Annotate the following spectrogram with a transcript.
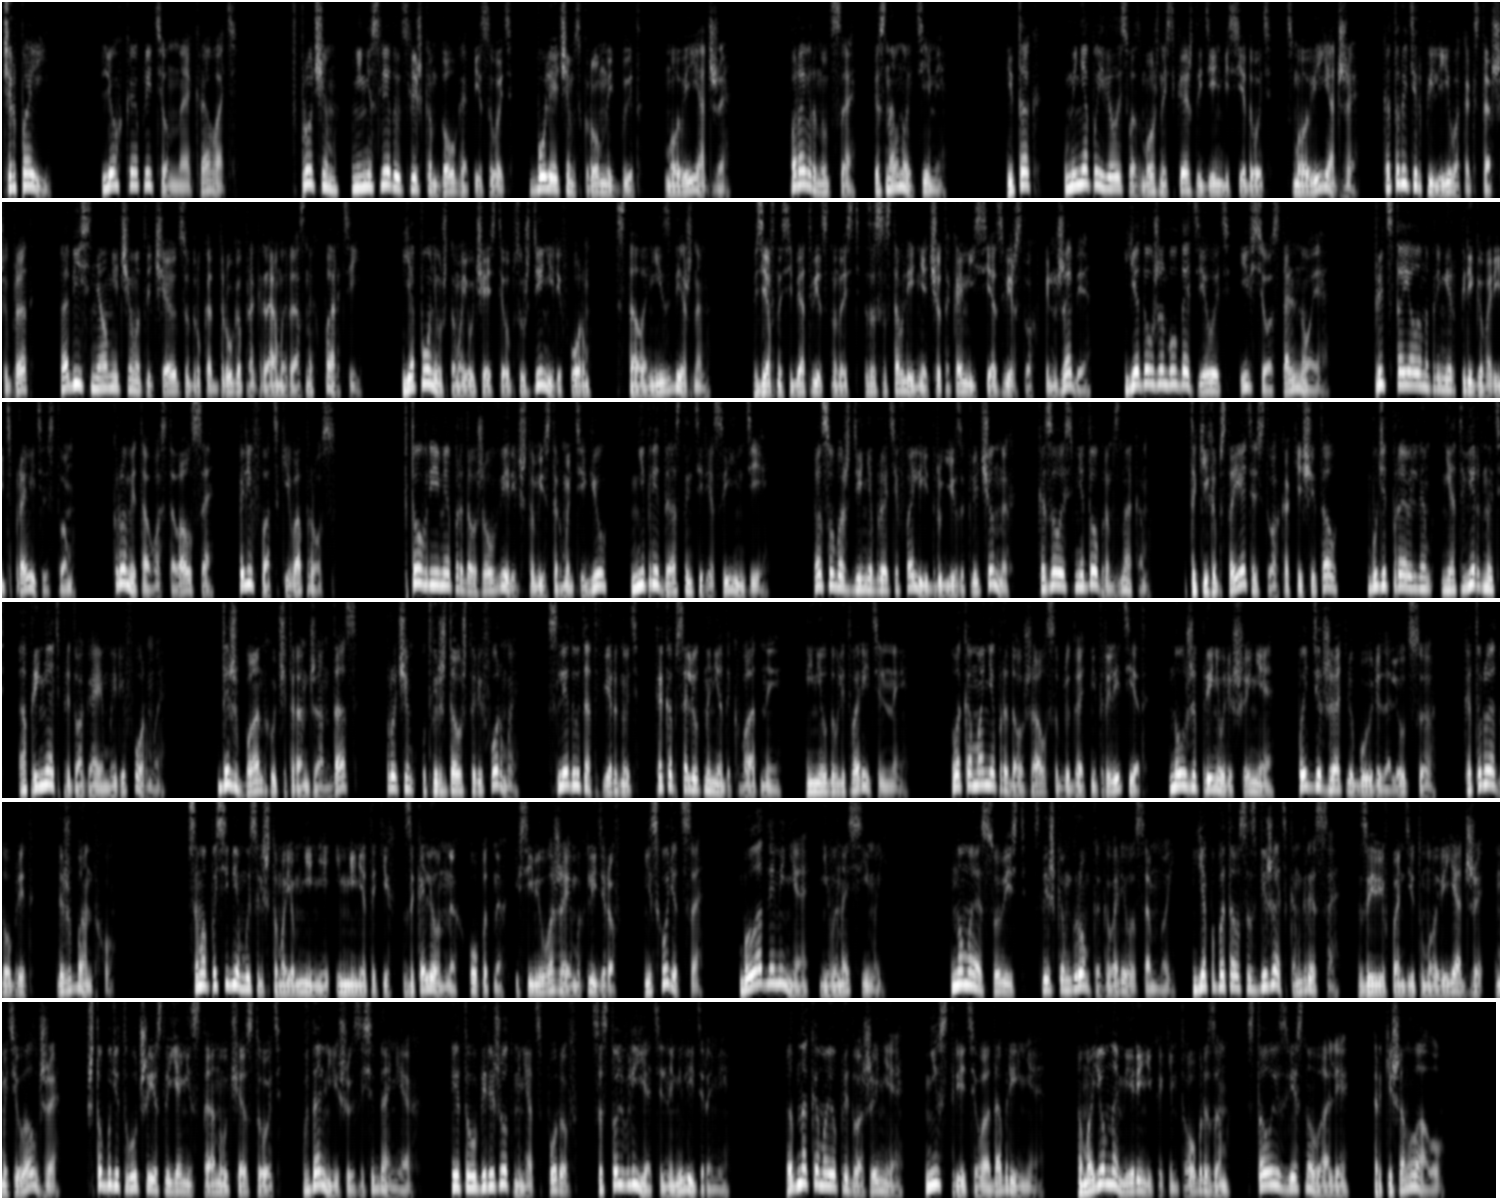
Черпаи — легкая плетенная кровать. Впрочем, мне не следует слишком долго описывать более чем скромный быт Малавияджи. Пора вернуться к основной теме. Итак, у меня появилась возможность каждый день беседовать с Малавияджи, который терпеливо, как старший брат, объяснял мне, чем отличаются друг от друга программы разных партий. Я понял, что мое участие в обсуждении реформ стало неизбежным. Взяв на себя ответственность за составление отчета комиссии о зверствах в Пенджабе, я должен был доделать и все остальное. Предстояло, например, переговорить с правительством. Кроме того, оставался халифатский вопрос. В то время продолжал верить, что мистер Монтегю не предаст интересы Индии. Освобождение братьев Али и других заключенных казалось мне добрым знаком. В таких обстоятельствах, как я считал, будет правильным не отвергнуть, а принять предлагаемые реформы. Дэшбанху Читаранджан Дас Впрочем, утверждал, что реформы следует отвергнуть как абсолютно неадекватные и неудовлетворительные. Лакомания продолжал соблюдать нейтралитет, но уже принял решение поддержать любую резолюцию, которую одобрит Дэшбандху. Сама по себе мысль, что мое мнение и мнение таких закаленных, опытных и всеми уважаемых лидеров не сходятся, была для меня невыносимой. Но моя совесть слишком громко говорила со мной. Я попытался сбежать с Конгресса, заявив пандиту Малавияджи и Матилалджи, что будет лучше, если я не стану участвовать в дальнейших заседаниях. Это убережет меня от споров со столь влиятельными лидерами. Однако мое предложение не встретило одобрения. О моем намерении каким-то образом стало известно Лали Харкишанлалу.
